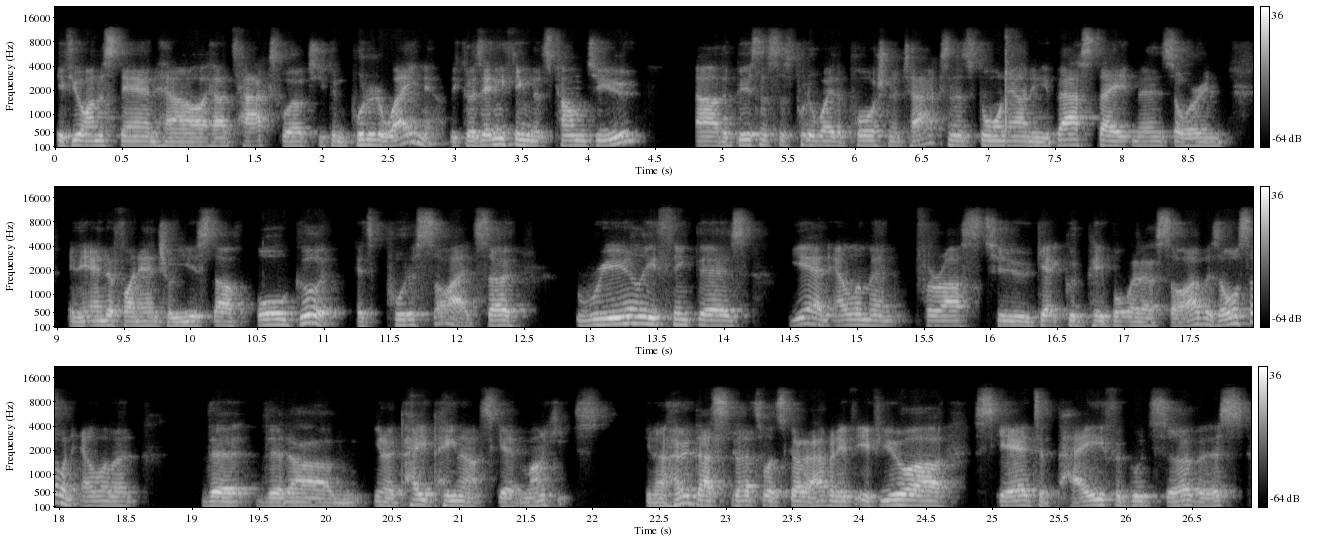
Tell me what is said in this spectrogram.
if you understand how, how tax works, you can put it away now because anything that's come to you, uh, the business has put away the portion of tax and it's gone out in your BAS statements or in, in the end of financial year stuff, all good. It's put aside. So really think there's yeah an element for us to get good people on our side. There's also an element that that um you know pay peanuts get monkeys. You know that's that's what's going to happen. If if you are scared to pay for good service,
